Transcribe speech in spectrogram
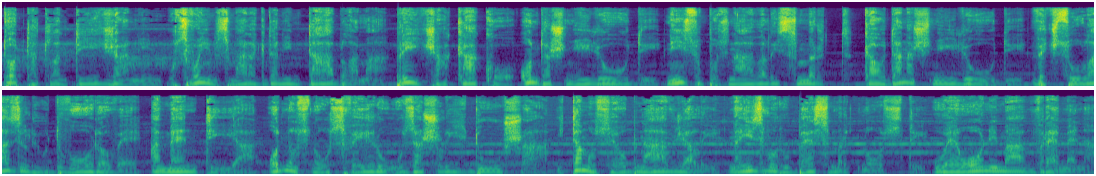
Tot Atlantiđanin u svojim smaragdanim tablama priča kako ondašnji ljudi nisu poznavali smrt kao današnji ljudi, već su ulazili u dvorove Amentija, odnosno u sferu uzašlih duša i tamo se obnavljali na izvoru besmrtnosti u eonima vremena.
